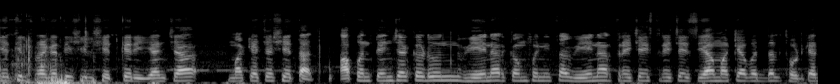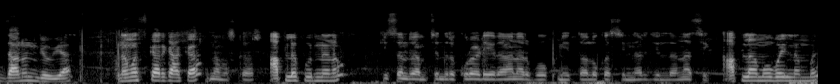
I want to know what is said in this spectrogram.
येथील प्रगतीशील शेतकरी यांच्या मक्याच्या शेतात. आपण त्यांच्याकडून व्ही एन आर कंपनीचा व्ही एन आर त्रेचाळीस त्रेचाळीस या मक्याबद्दल थोडक्यात जाणून घेऊया. नमस्कार काका. नमस्कार. आपलं पूर्ण नाव? किसन रामचंद्र कुराडे राहणार भोकणी तालुका सिन्नर जिल्हा नाशिक. आपला मोबाईल नंबर?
